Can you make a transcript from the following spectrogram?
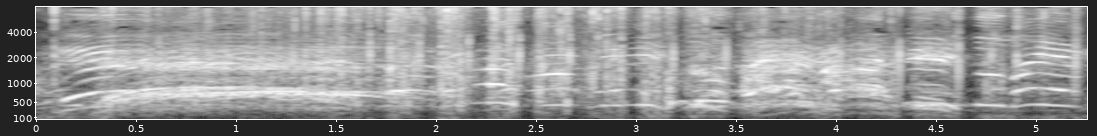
ভাইয়ের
